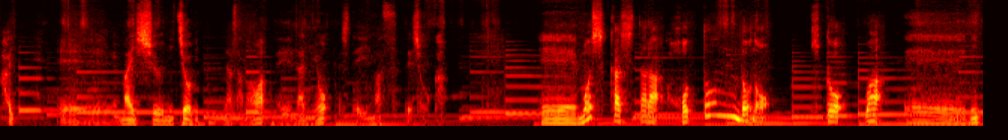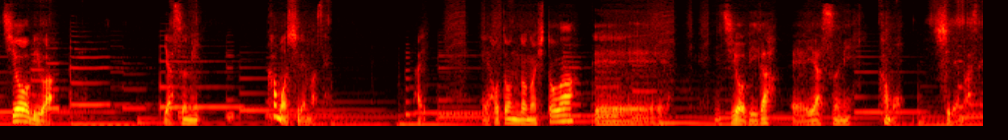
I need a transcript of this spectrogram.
はい。えー、毎週日曜日、皆様は、えー、何をしていますでしょうか？えー、もしかしたら、ほとんどの人は、えー、日曜日は休みかもしれません。はい。えー、ほとんどの人は、えー、日曜日が、え、休みかもしれません。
